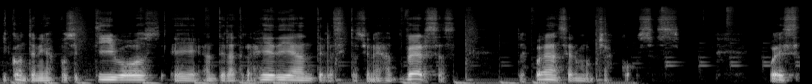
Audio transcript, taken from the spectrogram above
y contenidos positivos eh, ante la tragedia, ante las situaciones adversas. Entonces pueden hacer muchas cosas. Pues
